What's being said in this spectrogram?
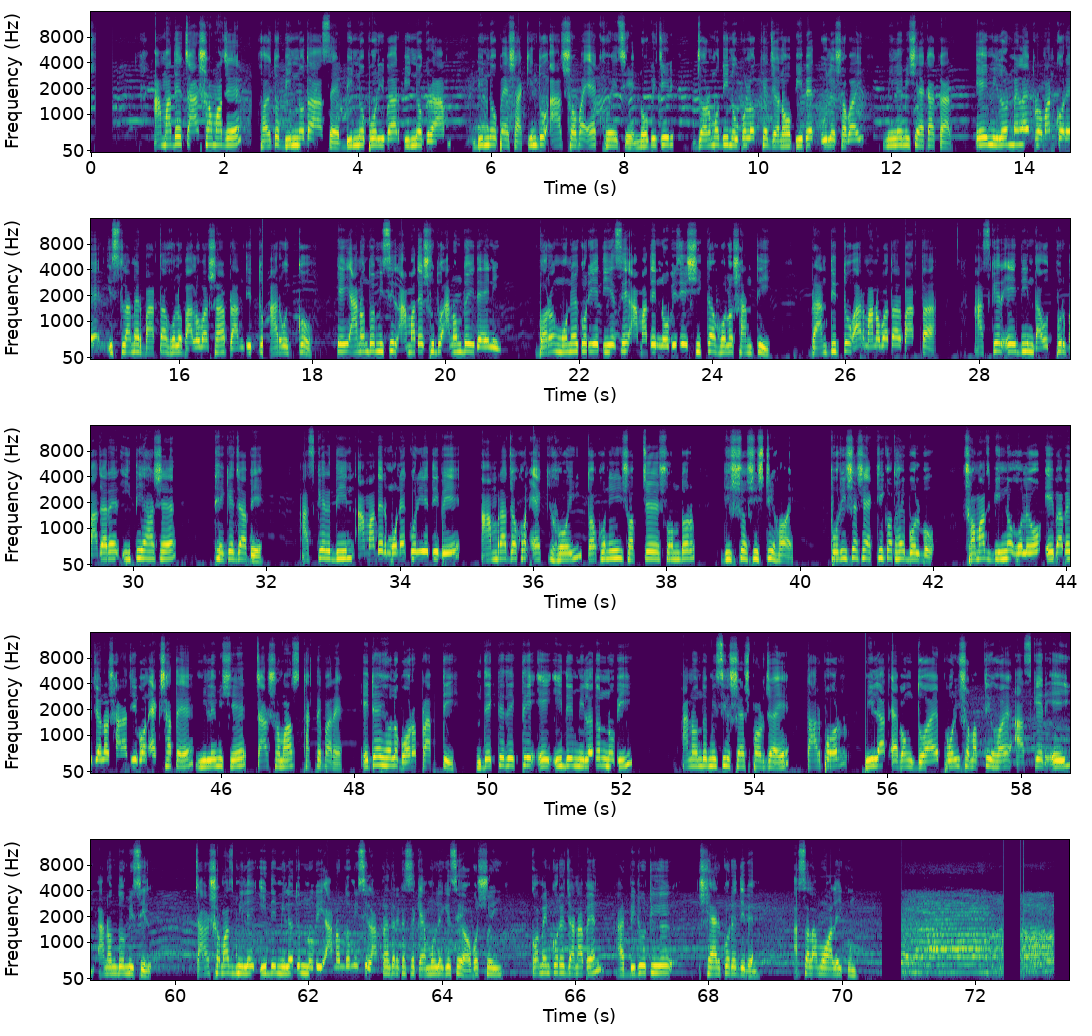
আমাদের চার সমাজে হয়তো ভিন্নতা আছে, ভিন্ন পরিবার, ভিন্ন গ্রাম, ভিন্ন পেশা, কিন্তু আজ সবাই এক হয়েছে। নবীজির জন্মদিন উপলক্ষে যেন বিভেদ ভুলে সবাই মিলেমিশে একাকার। এই মিলন মেলায় প্রমাণ করে ইসলামের বার্তা হলো ভালোবাসা, ভ্রাতৃত্ব আর ঐক্য। এই আনন্দ মিছিল আমাদের শুধু আনন্দই দেয়নি, বরং মনে করিয়ে দিয়েছে আমাদের নবীজির শিক্ষা হলো শান্তি, ভ্রাতৃত্ব আর মানবতার বার্তা। আজকের এই দিন দাউদপুর বাজারের ইতিহাসে থেকে যাবে। আজকের দিন আমাদের মনে করিয়ে দিবে, আমরা যখন এক হই, তখনই সবচেয়ে সুন্দর দৃশ্য সৃষ্টি হয়। পরিশেষে একটি কথাই বলব, সমাজ ভিন্ন হলেও এইভাবে যেন সারা জীবন একসাথে মিলেমিশে চার সমাজ থাকতে পারে। এটাই হলো বড় প্রাপ্তি। দেখতে দেখতে এই ঈদে মিলাদুন নবী আনন্দ মিছিল শেষ পর্যায়ে তারপর মিলাদ এবং দোয়ায় পরিসমাপ্তি হয় আজকের এই আনন্দ মিছিল। চার সমাজ মিলে ঈদে মিলাদুন নবী আনন্দ মিছিল আপনাদের কাছে কেমন লেগেছে অবশ্যই কমেন্ট করে জানাবেন। আর ভিডিওটি শেয়ার করে দিবেন। আসসালামু আলাইকুম।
